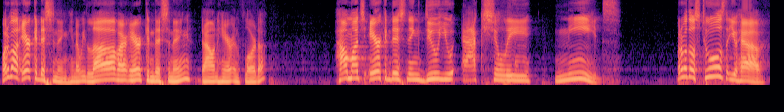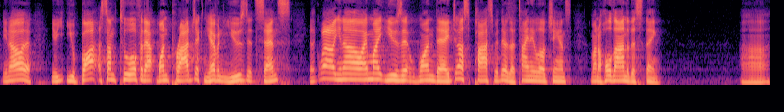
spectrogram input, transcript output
What about air conditioning? You know, we love our air conditioning down here in Florida. How much air conditioning do you actually need? What about those tools that you have? You know, you, you bought some tool for that one project and you haven't used it since. You're like, well, you know, I might use it one day, just possibly. There's a tiny little chance I'm going to hold on to this thing. Uh,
